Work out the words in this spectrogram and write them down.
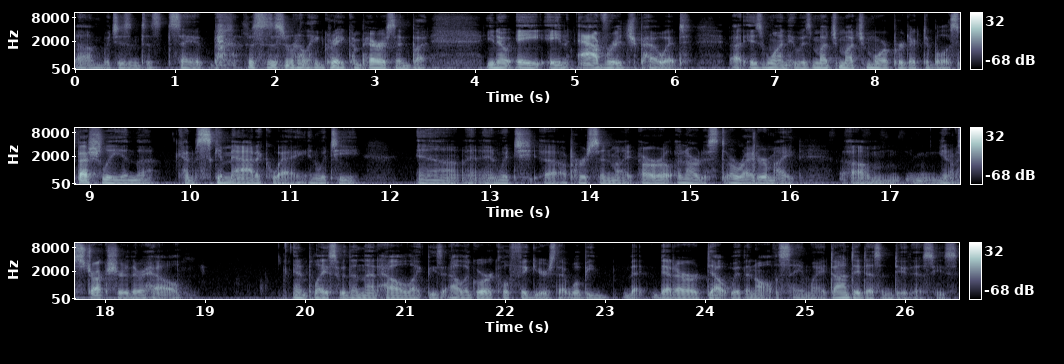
um, which isn't to say this isn't really a great comparison, but you know, a an average poet uh, is one who is much, much more predictable, especially in the kind of schematic way in which he, uh, in which uh, a person might, or an artist, a writer might, um, you know, structure their hell and place within that hell like these allegorical figures that will be that, that are dealt with in all the same way. Dante doesn't do this. He's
